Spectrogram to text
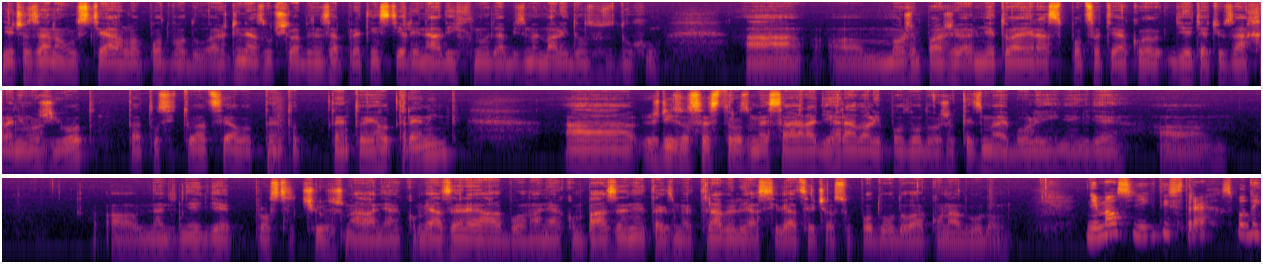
niečo za nohu stiahlo pod vodu. A vždy nás učil, aby sme sa predtým stihli nadýchnuť, aby sme mali dosť vzduchu. A o, môžem povedať, že mne to aj raz v podstate ako dieťaťu zachránilo život, táto situácia, alebo tento, tento jeho tréning. A vždy so sestrou sme sa radi hrávali pod vodou, že keď sme aj boli niekde niekde proste, či už na nejakom jazere alebo na nejakom bazéne, tak sme trávili asi viacej času pod vodou ako nad vodou. Nemal si nikdy strach z vody?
